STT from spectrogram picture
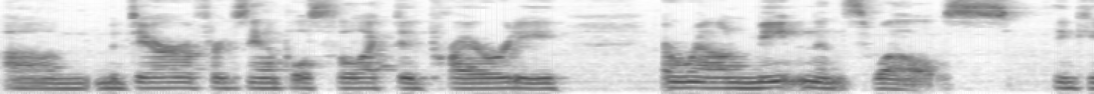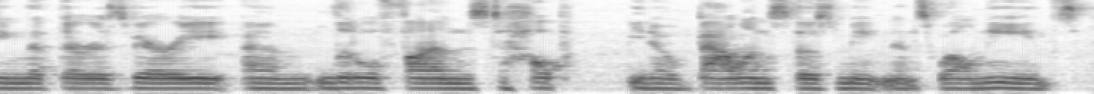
Um, Madera, for example, selected priority around maintenance wells, thinking that there is very um, little funds to help, you know, balance those maintenance well needs.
